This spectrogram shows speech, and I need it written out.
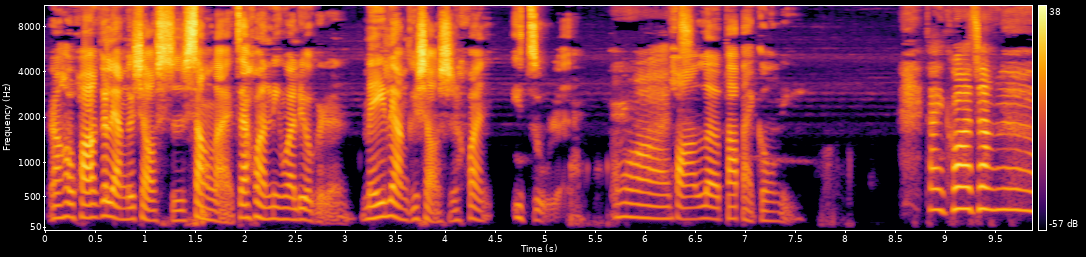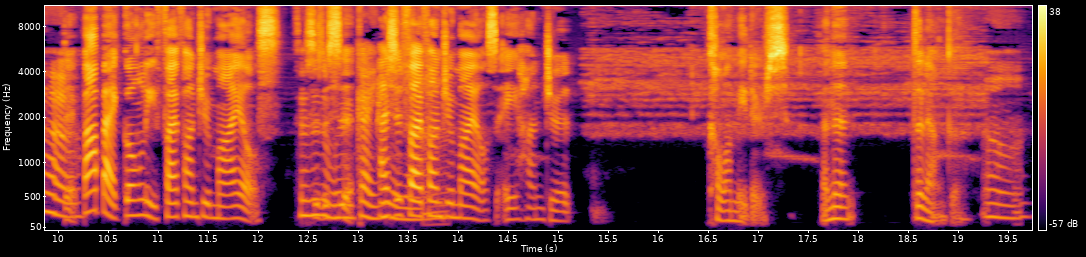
然后滑个两个小时上来，再换另外六个人，每两个小时换一组人。哇，滑了八百公里，太夸张了。对，八百公里，five hundred miles，这是什么概念啊？还是 five hundred miles，eight hundred kilometers。反正这两个，嗯，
